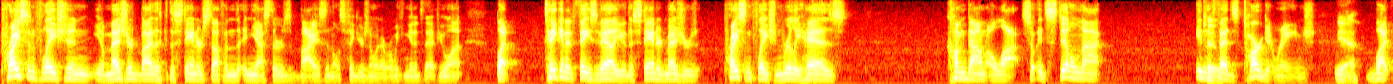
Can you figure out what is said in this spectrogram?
price inflation, you know, measured by the, the standard stuff, and, and yes, there's bias in those figures and whatever. We can get into that if you want, but taken at face value, the standard measures price inflation really has come down a lot. So it's still not in Two. the Fed's target range. Yeah, but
